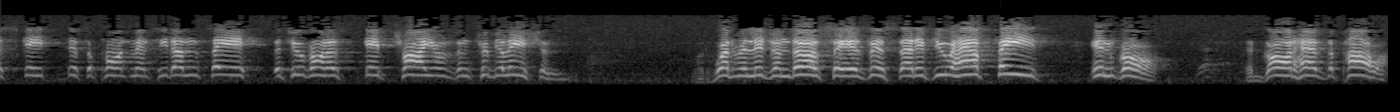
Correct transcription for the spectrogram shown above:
escape disappointments. He doesn't say that you're going to escape trials and tribulations. But what religion does say is this, that if you have faith in God, that God has the power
